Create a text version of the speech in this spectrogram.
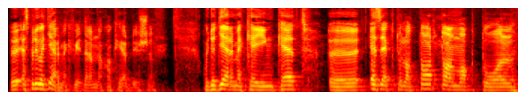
Ez pedig a gyermekvédelemnek a kérdése. Hogy a gyermekeinket ezektől a tartalmaktól,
